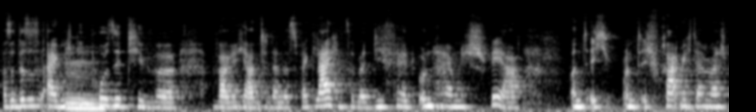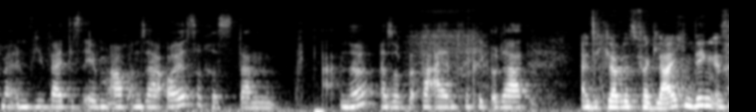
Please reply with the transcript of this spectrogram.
Also das ist eigentlich mm. die mhm. positive Variante dann des Vergleichens, aber die fällt unheimlich schwer. Und ich, und ich frage mich dann manchmal, inwieweit das eben auch unser Äußeres dann ne, also beeinträchtigt oder also ich glaube, das Vergleichen-Ding ist,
